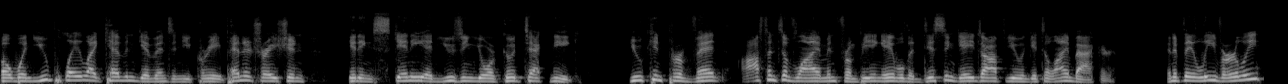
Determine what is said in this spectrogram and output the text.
But when you play like Kevin Givens and you create penetration, getting skinny, and using your good technique, you can prevent offensive linemen from being able to disengage off you and get to linebacker. And if they leave early,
